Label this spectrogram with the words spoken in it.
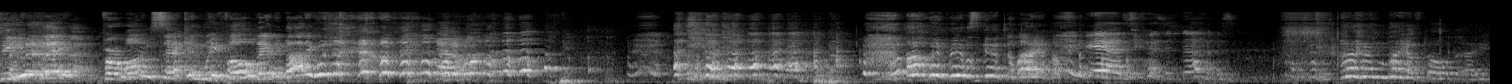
Do you think for one second we fooled anybody with that? oh, it feels good to laugh. Yes, yes, it does. I haven't laughed all day.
